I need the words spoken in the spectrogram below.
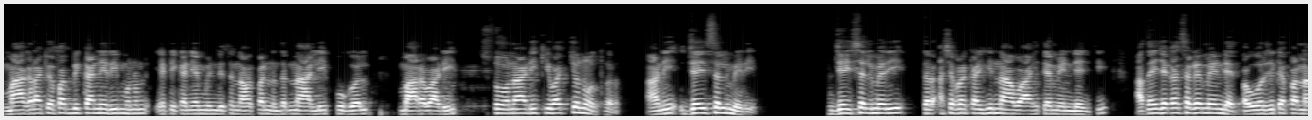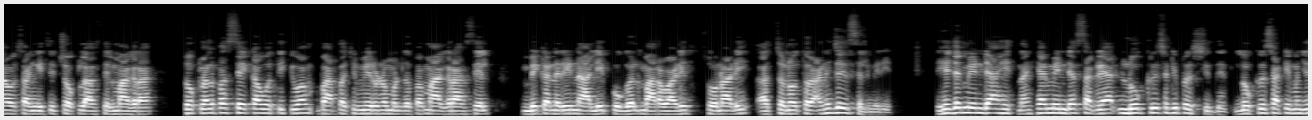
मागरा किंवा बिकानेरी म्हणून या ठिकाणी या मेंढीचं नाव आहे. पण नंतर नाली पुगल मारवाडी सोनाडी किंवा चनोथर आणि जैसलमेरी. जैसलमेरी तर अशा प्रकारे ही नावं आहेत त्या मेंढ्यांची. आता हे जे काय सगळ्या मेंढ्या आहेत पहा, वर जे काय पण नावं सांगितली चोकला असतील मागरा. चोकलाला पास सेकावती किंवा भारताची मिरवणूक म्हणतात मागरा असेल बिकानेरी नाली पुगल मारवाडी सोनाडी चनोतर आणि जैसलमेरी. हे ज्या मेंढ्या आहेत ना ह्या मेंढ्या सगळ्या लोकरीसाठी प्रसिद्ध आहेत. लोकरीसाठी म्हणजे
